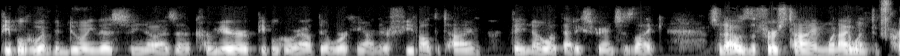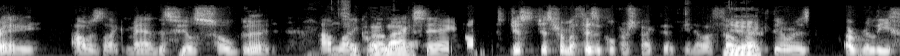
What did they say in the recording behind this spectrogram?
people who have been doing this, you know, as a career, people who are out there working on their feet all the time, they know what that experience is like. So that was the first time when I went to pray. I was like, man, this feels so good. I'm like relaxing, just just from a physical perspective. You know, it felt yeah. like there was a relief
